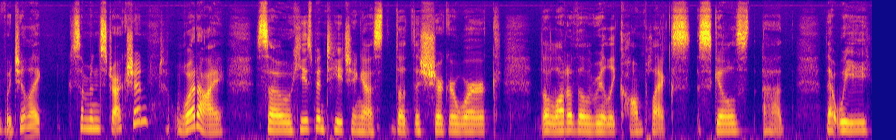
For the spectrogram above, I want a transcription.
would you like some instruction?" Would I? So he's been teaching us the the sugar work, a lot of the really complex skills uh, that we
